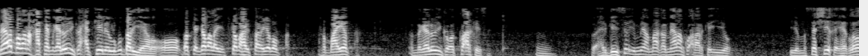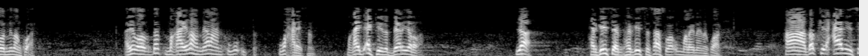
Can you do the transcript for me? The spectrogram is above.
meelo badanoo xataa magaalooyinka waxaad ka heli lagu dar yeelo oo dadka gobol ay iskaba haystaan iyadoo rabaayad ah magaalooyinka waad ku arkaysa hargeyso iyo miya maqa meelaan ku ararkay iyo iyo mase shiiqay ahayd labada midaan ku ar ayadoo dad maqaayadaha meelahan ugu ugu xaraysan maqaayadda agteeda beer yaroo? Ah ya. Hargeysa hargeysa saas waa u malayna inaan ku arko. Ha dadkii caadi si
